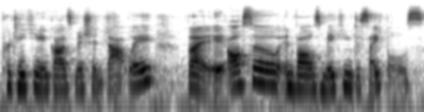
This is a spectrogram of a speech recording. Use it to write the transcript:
partaking in God's mission that way, but it also involves making disciples.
